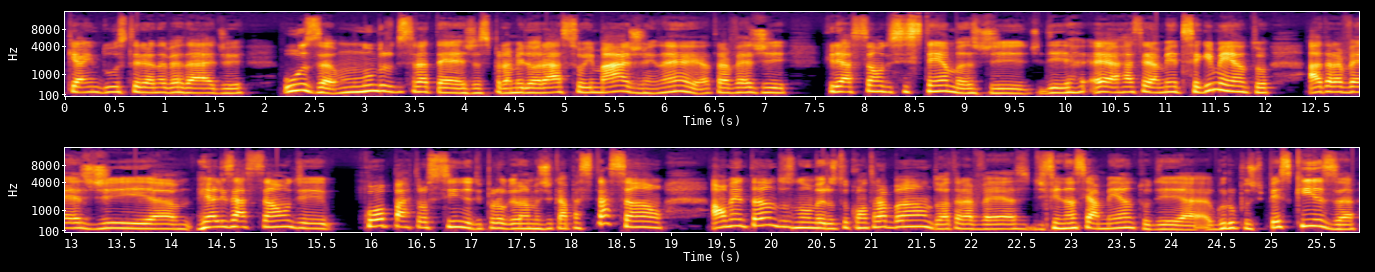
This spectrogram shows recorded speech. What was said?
que a indústria, na verdade, usa um número de estratégias para melhorar a sua imagem, né, através de criação de sistemas de, de, de é, rastreamento de segmento, através de um, realização de copatrocínio de programas de capacitação, aumentando os números do contrabando através de financiamento de uh, grupos de pesquisa.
